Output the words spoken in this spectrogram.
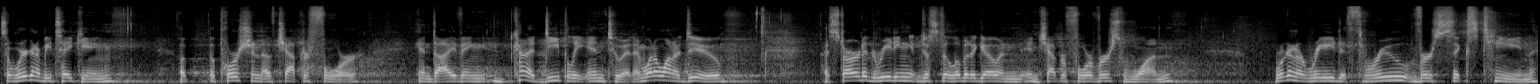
So we're going to be taking a, a portion of chapter 4 and diving kind of deeply into it. And what I want to do I started reading just a little bit ago in, in chapter 4, verse 1. We're going to read through verse 16,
